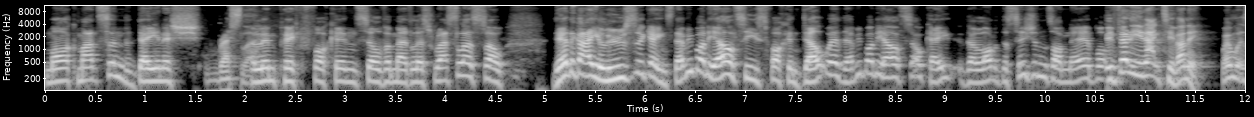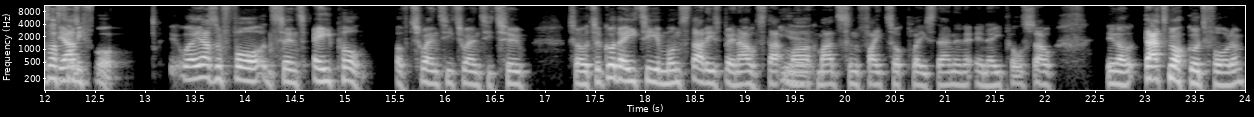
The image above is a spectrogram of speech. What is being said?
Mark Madsen, the Danish Wrestler. Olympic fucking silver medalist wrestler. So they're the guy he loses against. Everybody else he's fucking dealt with. Everybody else, okay, there are a lot of decisions on there, but Been very inactive, hasn't he? When was the last He time has- he fought? well, he hasn't fought since April of 2022. So it's a good 18 months that he's been out. That Yeah. Mark Madsen fight took place then in, in April. So, you know, that's not good for him.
